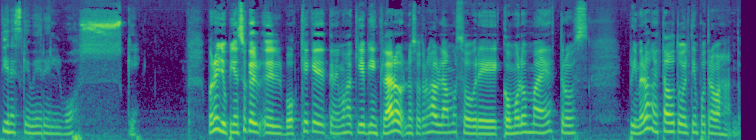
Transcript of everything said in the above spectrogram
tienes que ver el bosque. Bueno, yo pienso que el, bosque que tenemos aquí es bien claro. Nosotros hablamos sobre cómo los maestros, primero han estado todo el tiempo trabajando.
